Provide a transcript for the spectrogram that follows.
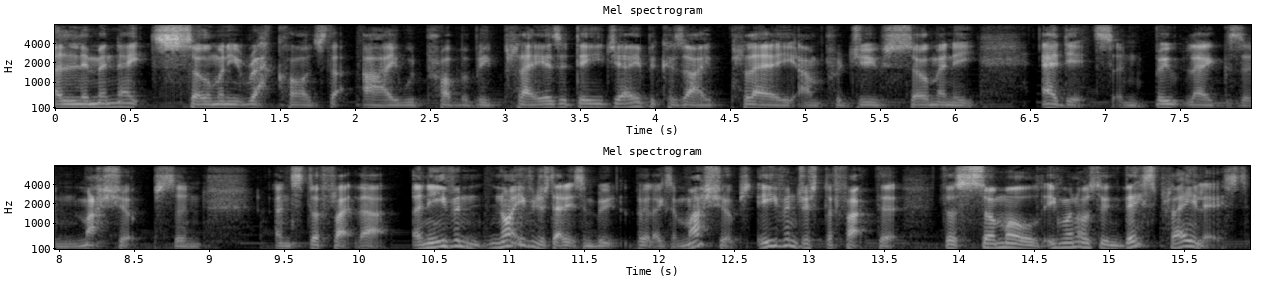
eliminates so many records that i would probably play as a dj because i play and produce so many edits and bootlegs and mashups and and stuff like that. And even not even just edits and bootlegs and mashups, even just the fact that there's some old even when I was doing this playlist,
